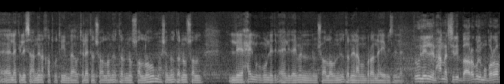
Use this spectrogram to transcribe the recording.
لكن لسه عندنا خطوتين بقى وثلاثه إن شاء الله نقدر نوصل لهم عشان نقدر نوصل لحلم جمهور النادي الأهلي دايما. إن شاء الله ونقدر نلعب المباراه النهائية بإذن الله. تقول إيه لمحمد شريف بقى؟ رجل المباراة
